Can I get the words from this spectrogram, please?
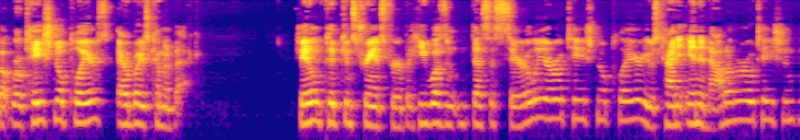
But rotational players, everybody's coming back. Jalon Pipkins transferred, but he wasn't necessarily a rotational player. He was kind of in and out of the rotation.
